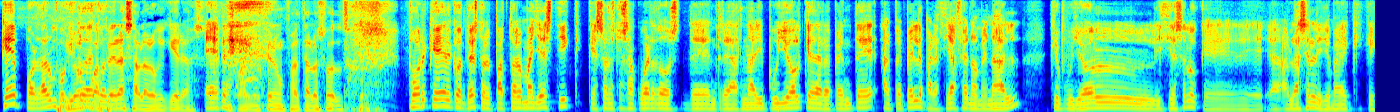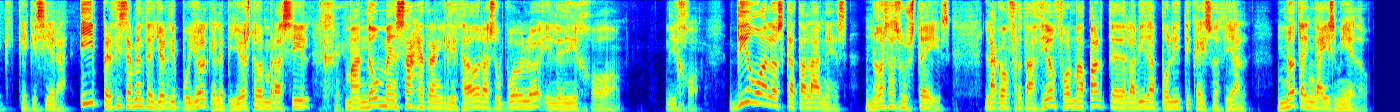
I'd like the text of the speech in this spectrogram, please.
que por dar un poquito Puyol, de... guaperas, habla lo que quieras. Eh, Cuando hicieron falta los votos. Porque el contexto, el pacto del Majestic, que son estos acuerdos de, entre Aznar y Puyol, que de repente al PP le parecía fenomenal que Puyol hiciese lo que hablase en el idioma que, que- que quisiera. Y precisamente Jordi Puyol, que le pilló esto en Brasil, mandó un mensaje tranquilizador a su pueblo y le dijo. Dijo, digo a los catalanes, no os asustéis, la confrontación forma parte de la vida política y social, no tengáis miedo.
